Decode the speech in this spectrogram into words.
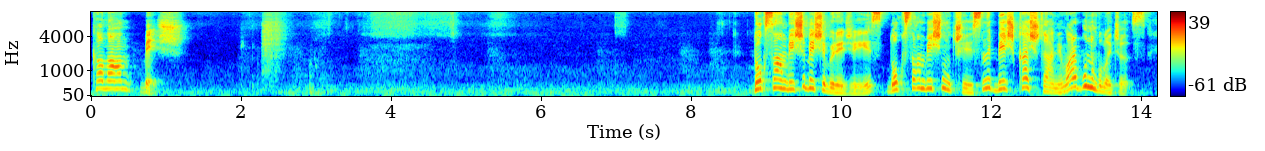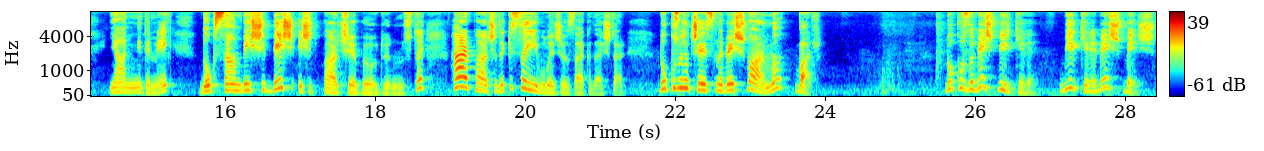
kalan 5. ...95'i 5'e böleceğiz. 95'in içerisinde 5 kaç tane var bunu bulacağız. Yani ne demek? 95'i 5 eşit parçaya böldüğümüzde her parçadaki sayıyı bulacağız arkadaşlar. 9'un içerisinde 5 var mı? Var. 9'da 5 bir kere. 1 kere 5 5.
